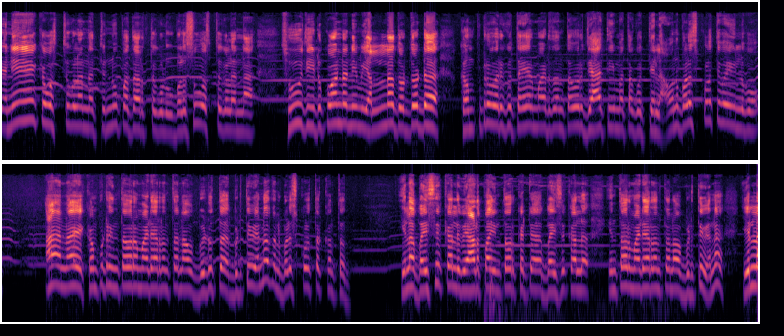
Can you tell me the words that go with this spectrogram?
ಅನೇಕ ವಸ್ತುಗಳನ್ನು ತಿನ್ನು ಪದಾರ್ಥಗಳು ಬಳಸುವ ವಸ್ತುಗಳನ್ನು ಸೂದಿ ಇಟ್ಕೊಂಡು ನೀವು ಎಲ್ಲ ದೊಡ್ಡ ದೊಡ್ಡ ಕಂಪ್ಯೂಟರ್ವರೆಗೂ ತಯಾರು ಮಾಡಿದಂಥವ್ರು ಜಾತಿ ಮತ ಗೊತ್ತಿಲ್ಲ. ಅವನು ಬಳಸ್ಕೊಳ್ತೀವೋ ಇಲ್ವೋ? ಹಾಂ ನಾ ಕಂಪ್ಯೂಟರ್ ಇಂಥವ್ರ ಮಾಡ್ಯಾರಂತ ನಾವು ಬಿಡುತ್ತಾ ಬಿಡ್ತೀವೇನೋ ಅದನ್ನು ಬಳಸ್ಕೊಳ್ತಕ್ಕಂಥದ್ದು. ಇಲ್ಲ ಬೈಸಿಕಲ್ ಬ್ಯಾಡಪ್ಪ ಇಂಥವ್ರು ಕಟ್ಟ ಬೈಸಿಕಲ್ ಇಂಥವ್ರು ಮಾಡ್ಯಾರಂತ ನಾವು ಬಿಡ್ತೀವೇನ ಇಲ್ಲ.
